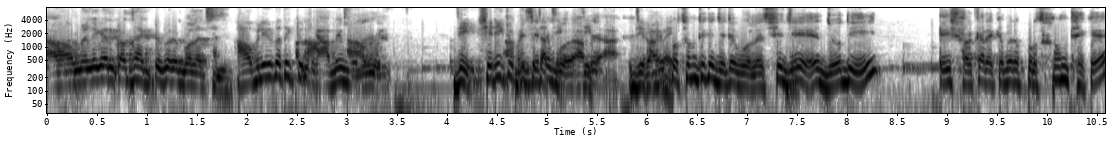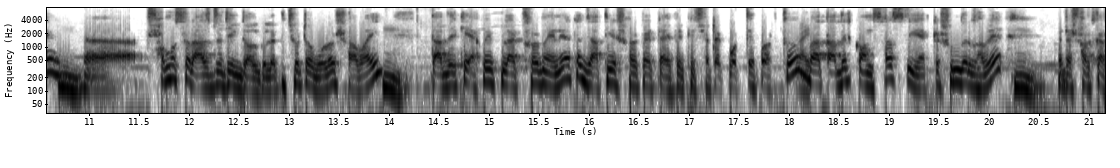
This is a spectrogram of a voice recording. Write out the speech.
আওয়ামী লীগের কথা একটু করে বলেছেন। আওয়ামী লীগের কথা একটু আমি বলি- জি সেটা একটু আমি প্রথম থেকে যেটা বলেছি যে যদি এই সরকার একেবারে প্রথম থেকে সমস্ত রাজনৈতিক দলগুলোকে ছোট বড় সবাই তাদেরকে একই প্ল্যাটফর্মে এনে একটা জাতীয় সরকার টাইপের কিছু একটা করতে পারতো বা তাদের কনসাস নিয়ে একটা সুন্দরভাবে একটা সরকার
